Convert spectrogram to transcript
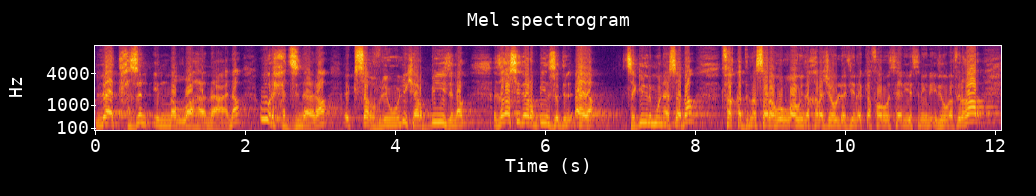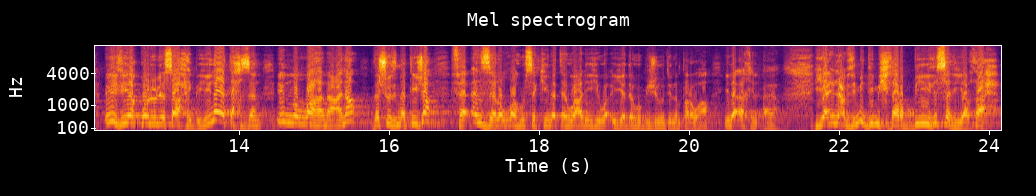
لا تحزن إن الله معنا. ورحت زنارة. اكسغف لي وليك ربي يذنى ذا سيدي ربي ينزل الآية. تجد المناسبة فقد نصره الله إذا خرجه الذين كفروا ثاني اثنين إذ هما في الغار إذ يقول لصاحبه لا تحزن إن الله معنا ذا شو النتيجة فأنزل الله سكينته عليه وأيده بجنود لم تروها. إلى آخر الآية. يعني العبد مدي مش ربي ذا سذي يرتاح.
